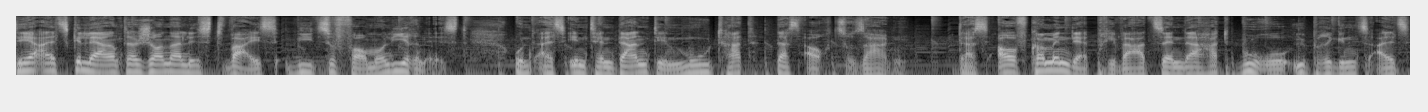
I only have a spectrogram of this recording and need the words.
der als gelernter Journalist weiß, wie zu formulieren ist und als Intendant den Mut hat, das auch zu sagen. Das Aufkommen der Privatsender hat Buro übrigens als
